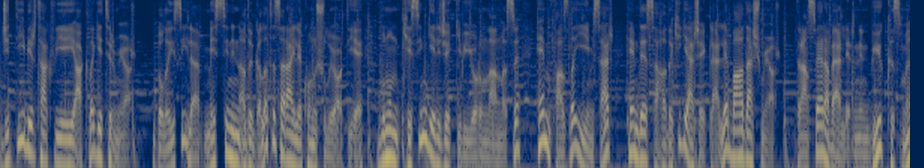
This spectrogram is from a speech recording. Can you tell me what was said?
ciddi bir takviyeyi akla getirmiyor. Dolayısıyla Messi'nin adı Galatasaray'la konuşuluyor diye bunun kesin gelecek gibi yorumlanması hem fazla iyimser hem de sahadaki gerçeklerle bağdaşmıyor. Transfer haberlerinin büyük kısmı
